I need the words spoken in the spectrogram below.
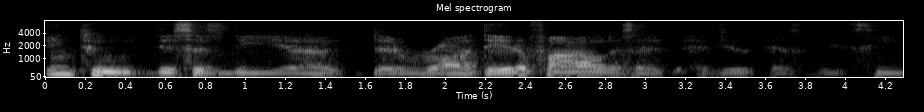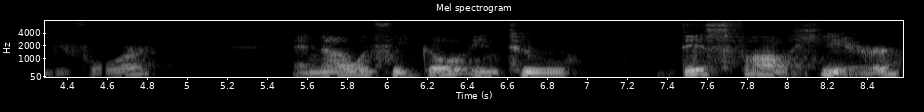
into this is the uh, the raw data file as, I, as we've seen before. And now if we go into this file here,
